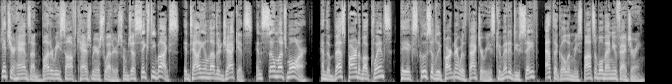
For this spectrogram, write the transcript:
Get your hands on buttery soft cashmere sweaters from just 60 bucks, Italian leather jackets, and so much more. And the best part about Quince, they exclusively partner with factories committed to safe, ethical, and responsible manufacturing.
